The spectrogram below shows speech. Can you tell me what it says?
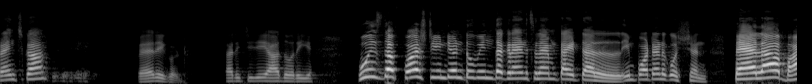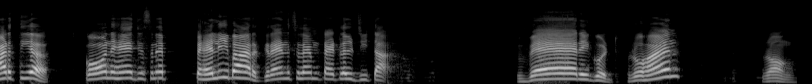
फ्रेंच का? वेरी गुड सारी चीज़ें याद हो रही है। Who is the first Indian to win the grand slam title important question पहला भारतीय कौन है जिसने पहली बार ग्रैंड स्लैम टाइटल जीता? Very good Rohan? Wrong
